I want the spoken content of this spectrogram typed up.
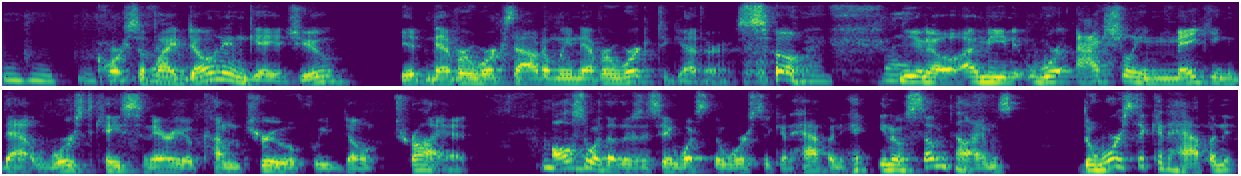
Mm-hmm. Of course, if right. I don't engage you, it never works out and we never work together. So, right, right. you know, I mean, we're actually making that worst case scenario come true if we don't try it. Mm-hmm. Also, with others, I say, what's the worst that can happen? You know, sometimes the worst that can happen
